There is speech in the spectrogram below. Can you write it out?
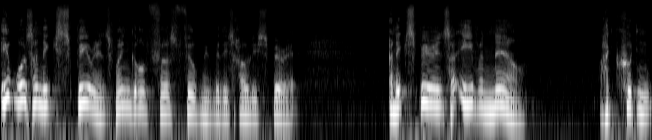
It was an experience when God first filled me with His Holy Spirit, an experience that even now I couldn't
